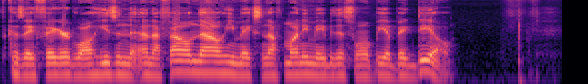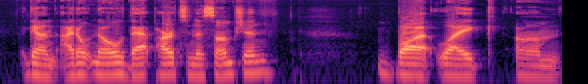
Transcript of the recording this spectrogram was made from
because they figured, well, he's in the NFL now, he makes enough money, maybe this won't be a big deal. Again, I don't know, that part's an assumption, but like, um,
